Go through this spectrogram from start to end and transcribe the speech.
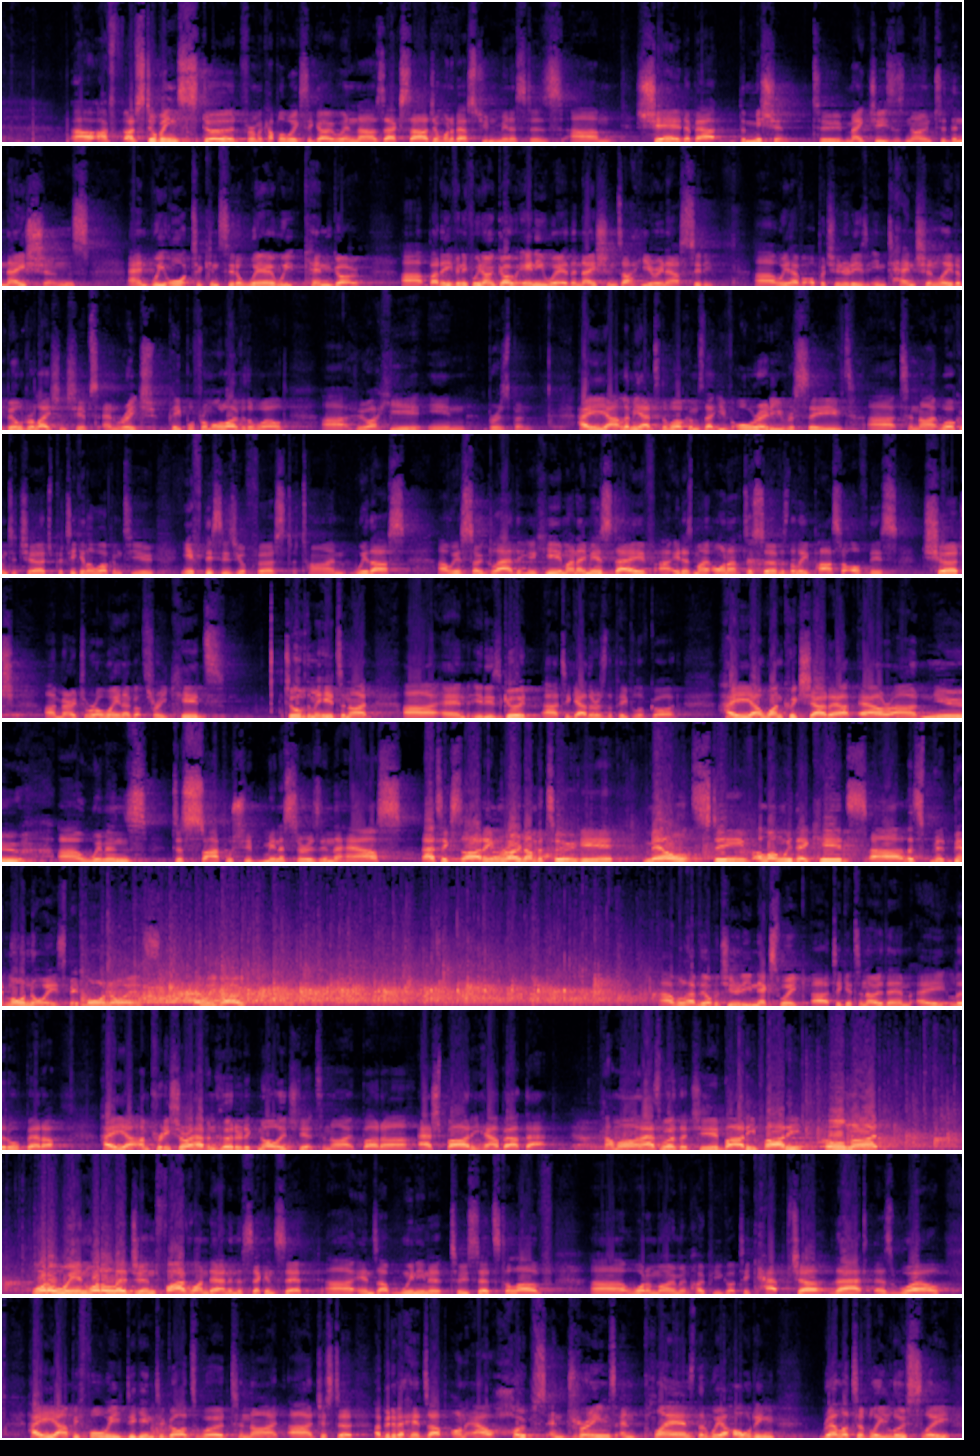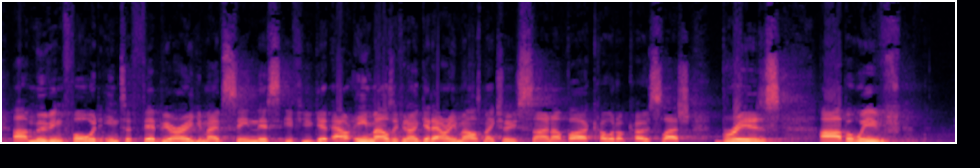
uh, I've, I've still been stirred from a couple of weeks ago when uh, Zach Sargent, one of our student ministers, um, shared about the mission to make Jesus known to the nations, and we ought to consider where we can go. Uh, but even if we don't go anywhere, the nations are here in our city. Uh, we have opportunities intentionally to build relationships and reach people from all over the world uh, who are here in Brisbane. Hey, uh, let me add to the welcomes that you've already received uh, tonight. Welcome to church, particular welcome to you if this is your first time with us. Uh, we are so glad that you're here. My name is Dave. Uh, it is my honour to serve as the lead pastor of this church. I'm married to Rowena, I've got three kids. Two of them are here tonight, uh, and it is good uh, to gather as the people of God. Hey, one quick shout out. Our new women's discipleship minister is in the house. That's exciting. Row number two here. Mel, Steve, along with their kids. Uh, let's bit, bit more noise. Bit more noise. There we go. Uh, we'll have the opportunity next week uh, to get to know them a little better. Hey, uh, I'm pretty sure I haven't heard it acknowledged yet tonight, but uh, Ash Barty, how about that? Yeah. Come on, that's worth a cheer. Barty party all night. What a win, what a legend. 5 1 down in the second set, uh, ends up winning it two sets to love. Uh, what a moment. Hope you got to capture that as well. Hey, uh, before we dig into God's word tonight, uh, just a, a bit of a heads up on our hopes and dreams and plans that we are holding relatively loosely uh, moving forward into February. You may have seen this if you get our emails. If you don't get our emails, make sure you sign up via koa.co slash briz. Uh, but we've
